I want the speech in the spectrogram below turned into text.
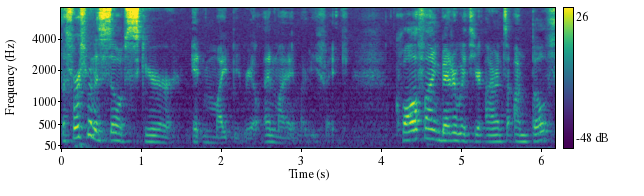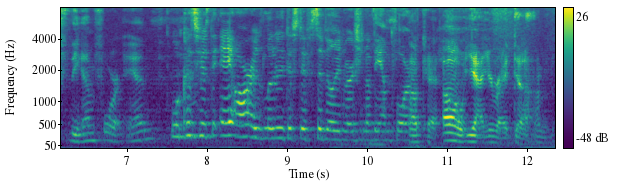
The first one is so obscure it might be real and might it might be fake. Qualifying better with your irons on both the M4 and Well, because here's the AR is literally just a civilian version of the M4, okay. Oh yeah, you're right. Duh, I'm an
